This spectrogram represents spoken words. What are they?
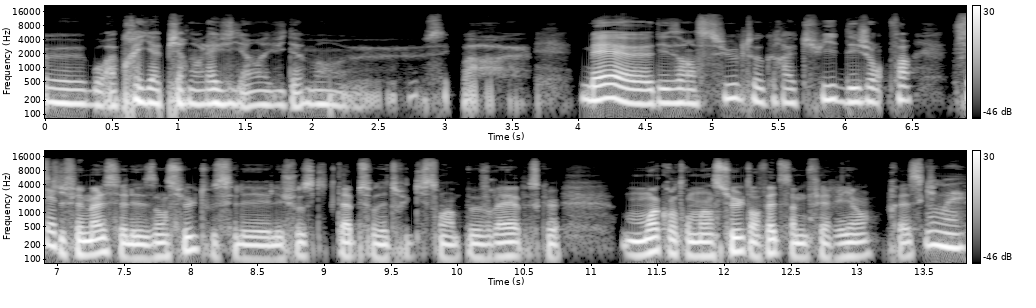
Euh, bon, après, il y a pire dans la vie, hein, évidemment. euh, c'est pas. Mais euh, des insultes gratuites, des gens. Enfin, Ce qui fait mal, c'est les insultes ou c'est les, les choses qui tapent sur des trucs qui sont un peu vrais? Parce que moi, quand on m'insulte, en fait, ça me fait rien, presque. ouais.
